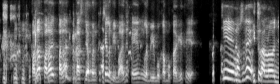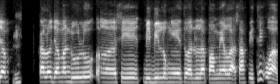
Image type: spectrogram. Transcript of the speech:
Padahal, padahal, padahal pas zaman kecil lebih banyak ya yang lebih buka-buka gitu ya. iya maksudnya Itu- kalau jam Hmm? kalau zaman dulu eh, si bibilungnya itu adalah Pamela Safitri wah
